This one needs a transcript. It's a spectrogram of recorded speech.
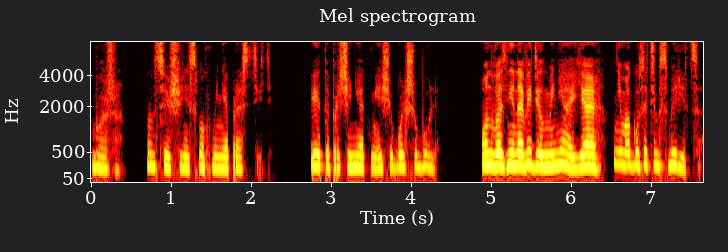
Боже, он все еще не смог меня простить и это причиняет мне еще больше боли. Он возненавидел меня, и я не могу с этим смириться.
